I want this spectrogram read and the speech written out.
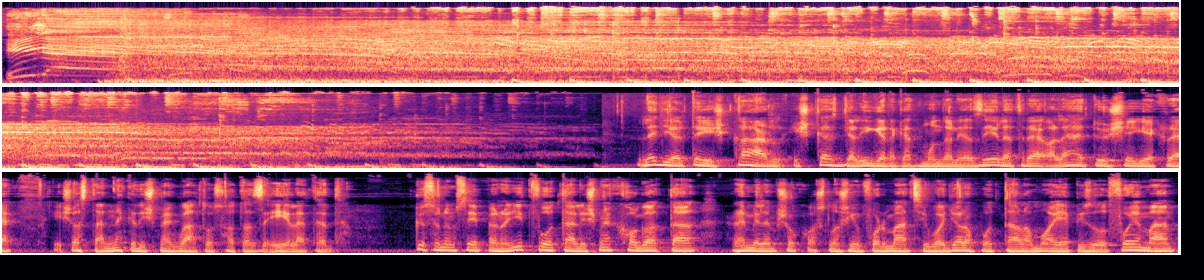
Igen! Legyél te is Karl, és kezdj el igeneket mondani az életre, a lehetőségekre, és aztán neked is megváltozhat az életed. Köszönöm szépen, hogy itt voltál és meghallgattál, remélem sok hasznos információval gyarapodtál a mai epizód folyamán.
